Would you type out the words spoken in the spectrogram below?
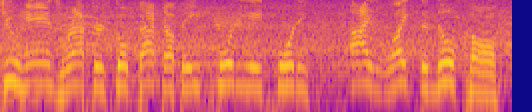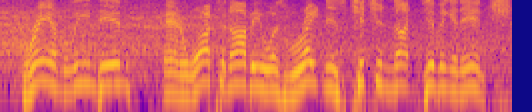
two hands. Raptors go back up 8 48 40. I like the no call. Graham leaned in, and Watanabe was right in his kitchen, not giving an inch.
